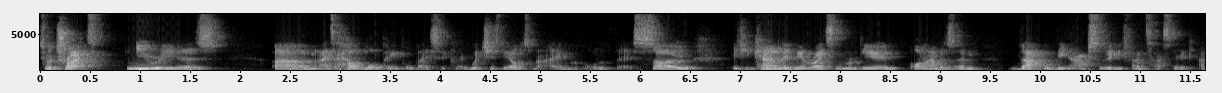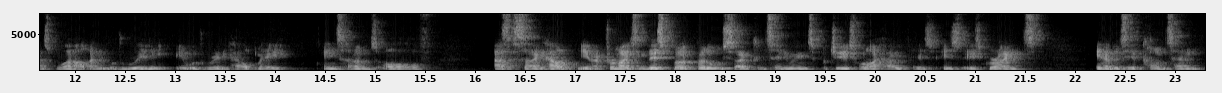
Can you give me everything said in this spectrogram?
to attract new readers, um, and to help more people, basically, which is the ultimate aim of all of this. So, if you can leave me a rating and review on Amazon, that would be absolutely fantastic as well, and it would really, it would really help me in terms of as I say, help you know promoting this book, but also continuing to produce what I hope is is is great, innovative content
